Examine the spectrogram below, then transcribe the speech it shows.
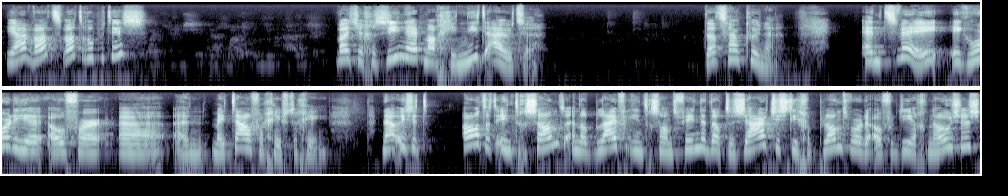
Ja, wat? Wat? Roep het eens. Wat je gezien hebt, mag je niet uiten. Dat zou kunnen. En twee, ik hoorde je over eh, een metaalvergiftiging. Nou is het altijd interessant, en dat blijf ik interessant vinden, dat de zaadjes die geplant worden over diagnoses,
